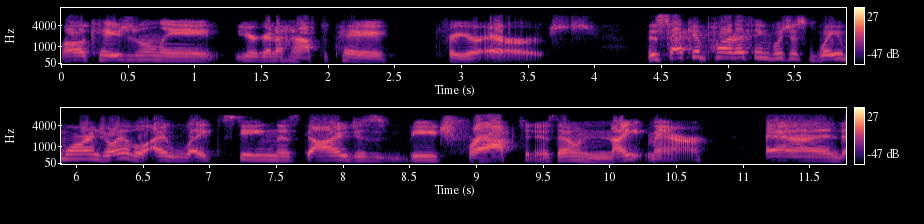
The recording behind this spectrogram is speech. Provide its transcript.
well, occasionally you're going to have to pay for your errors. The second part, I think, was just way more enjoyable. I liked seeing this guy just be trapped in his own nightmare and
